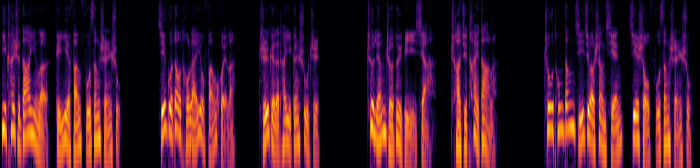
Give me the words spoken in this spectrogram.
一开始答应了给叶凡扶桑神树，结果到头来又反悔了，只给了他一根树枝。这两者对比一下。差距太大了，周通当即就要上前接手扶桑神树。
